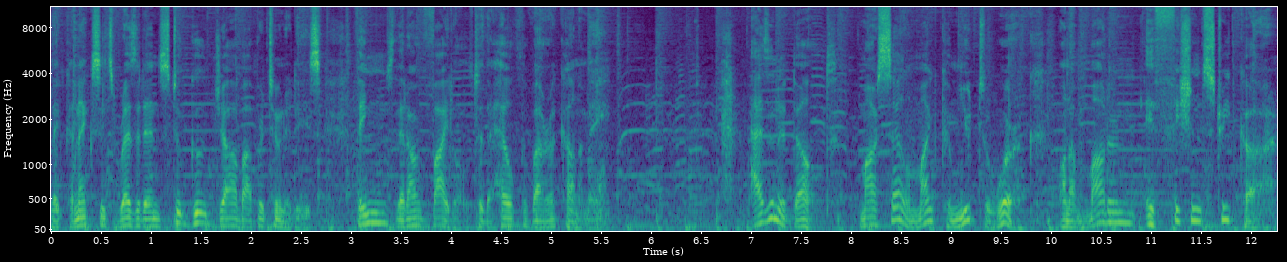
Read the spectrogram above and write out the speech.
that connects its residents to good job opportunities, things that are vital to the health of our economy. As an adult, Marcel might commute to work on a modern, efficient streetcar,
